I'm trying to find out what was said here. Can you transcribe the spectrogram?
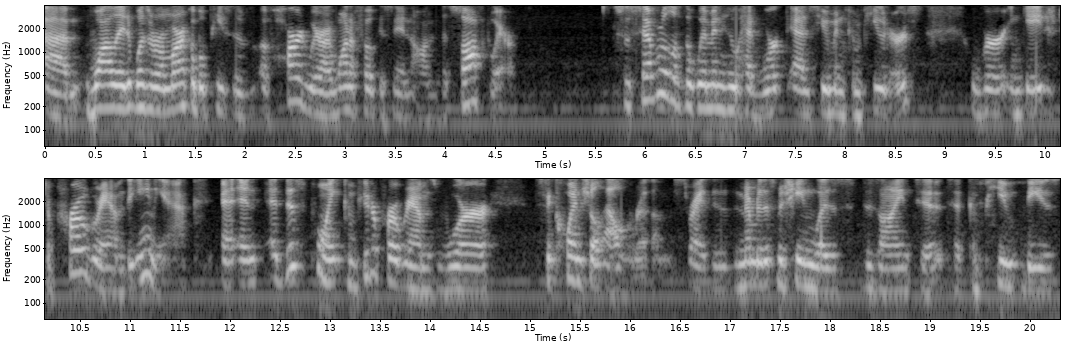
um, while it was a remarkable piece of, of hardware, I want to focus in on the software. So several of the women who had worked as human computers were engaged to program the ENIAC. And, and at this point, computer programs were sequential algorithms, right? Remember, this machine was designed to, to compute these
